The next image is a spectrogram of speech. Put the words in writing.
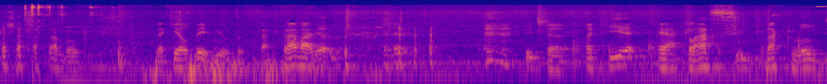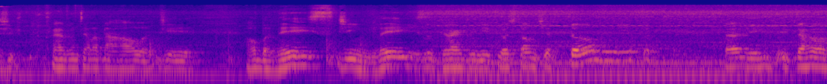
tá bom. Daqui é o Benilton, tá trabalhando. então, aqui é, é, a classe da Claude, sabe, onde ela dá aula de albanês, de inglês, lugar bonito. Hoje está um dia tão bonito, sabe? Então,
